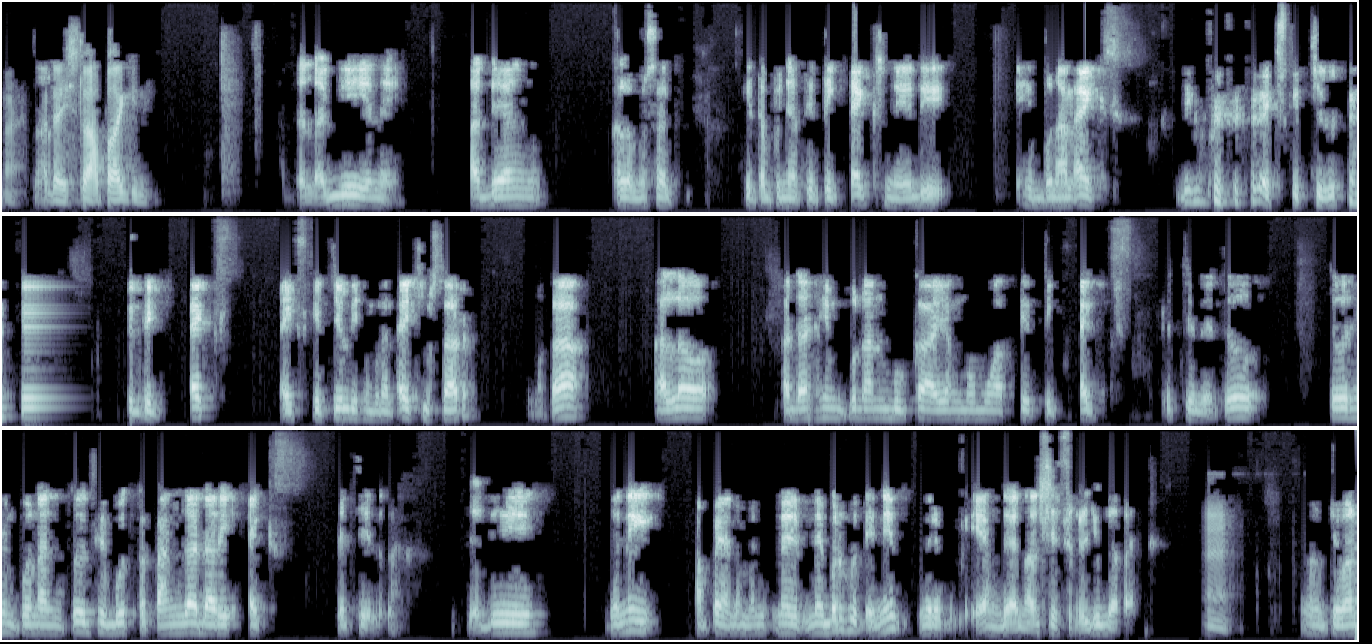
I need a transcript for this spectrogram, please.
Nah, ada istilah apa lagi nih? Ada lagi ini. Ada yang kalau misalnya kita punya titik X nih di himpunan X. Di X kecil. Titik X X kecil di himpunan X besar. Maka kalau ada himpunan buka yang memuat titik X kecil itu itu himpunan itu disebut tetangga dari X kecil. Jadi ini apa ya namanya neighborhood ini mirip yang di analisis real juga kan hmm. cuman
